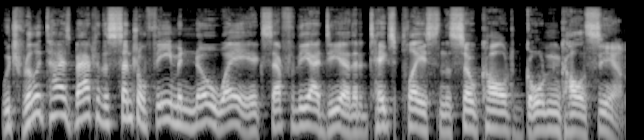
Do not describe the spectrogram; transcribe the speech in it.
which really ties back to the central theme in no way except for the idea that it takes place in the so called Golden Coliseum.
